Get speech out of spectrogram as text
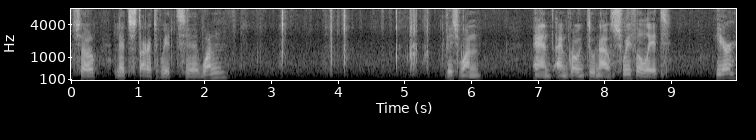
So let's start with uh, one, this one, and I'm going to now swivel it here,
